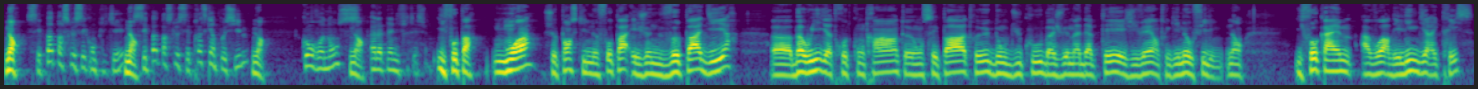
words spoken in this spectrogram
Non, C'est pas parce que c'est compliqué, Non. c'est pas parce que c'est presque impossible non, qu'on renonce Non. à la planification. il faut pas. Moi, je pense qu'il ne faut pas, et je ne veux pas dire, euh, bah oui, il y a trop de contraintes, on ne sait pas, truc, donc du coup, bah, je vais m'adapter et j'y vais entre guillemets au feeling. Non, il faut quand même avoir des lignes directrices.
